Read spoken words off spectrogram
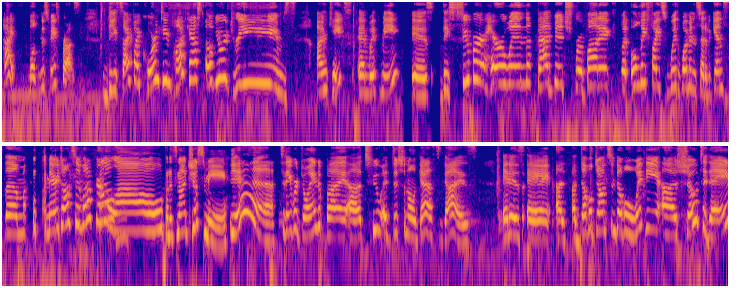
Hi, welcome to Space Bras, the sci fi quarantine podcast of your dreams. I'm Kate, and with me is the super heroine, bad bitch, robotic, but only fights with women instead of against them. Mary Johnson, what up, girl? Hello! But it's not just me. Yeah! Today we're joined by uh, two additional guests. Guys, it is a, a, a double Johnson, double Whitney uh, show today.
